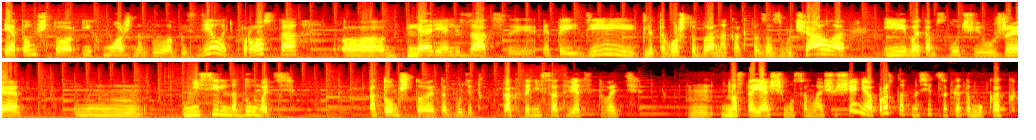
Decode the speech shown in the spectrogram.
и о том, что их можно было бы сделать просто Э, для реализации этой идеи, для того, чтобы она как-то зазвучала, и в этом случае уже не сильно думать о том, что это будет как-то не соответствовать настоящему самоощущению, а просто относиться к этому как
